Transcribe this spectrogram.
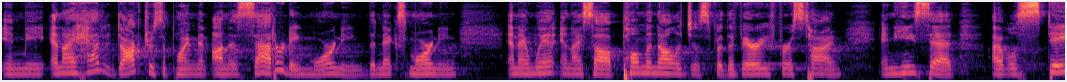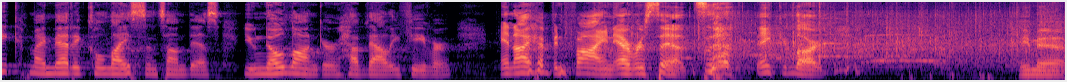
in me. And I had a doctor's appointment on a Saturday morning, the next morning. And I went and I saw a pulmonologist for the very first time. And he said, I will stake my medical license on this. You no longer have valley fever. And I have been fine ever since. Thank you, Lord. Amen.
